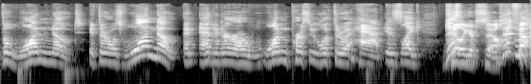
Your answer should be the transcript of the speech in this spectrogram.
the one note. If there was one note an editor or one person who looked through it had, is like this, kill yourself. thi- no.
